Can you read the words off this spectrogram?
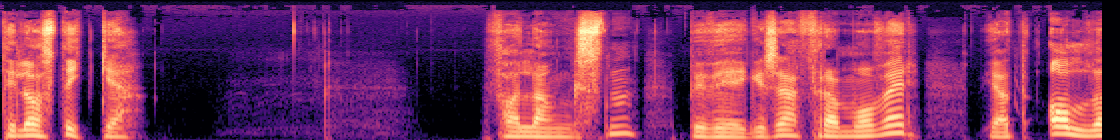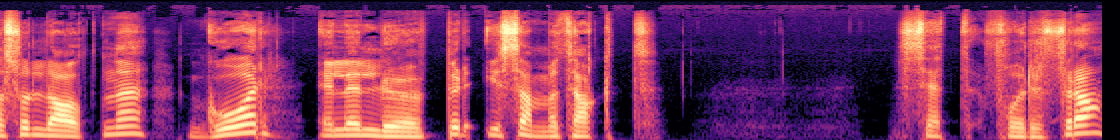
til å stikke. Falansen beveger seg framover ved at alle soldatene går eller løper i samme takt. Sett forfra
